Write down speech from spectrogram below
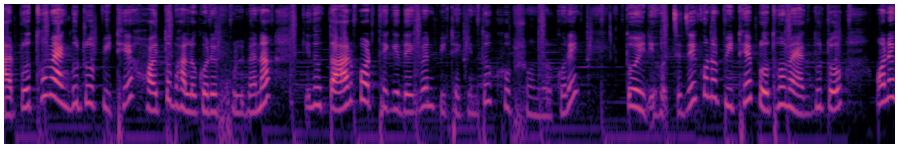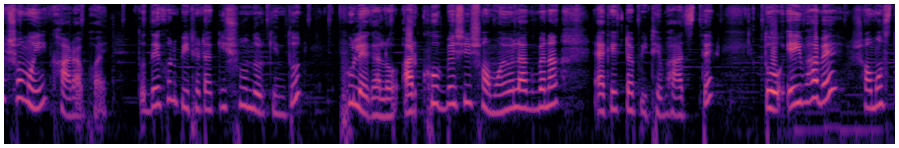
আর প্রথম এক দুটো পিঠে হয়তো ভালো করে ফুলবে না, কিন্তু তারপর থেকে দেখবেন পিঠে কিন্তু খুব সুন্দর করে তৈরি হচ্ছে। যে কোনো পিঠে প্রথম এক দুটো অনেক সময়ই খারাপ হয়। তো দেখুন পিঠেটা কি সুন্দর কিন্তু ফুলে গেল। আর খুব বেশি সময়ও লাগবে না এক একটা পিঠে ভাজতে। তো এইভাবে সমস্ত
